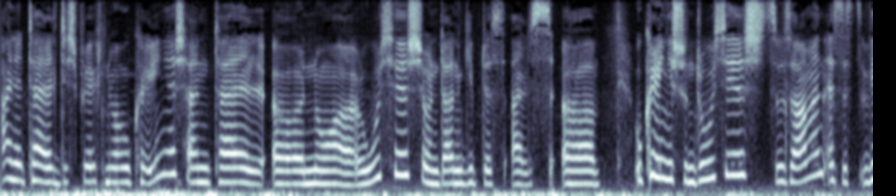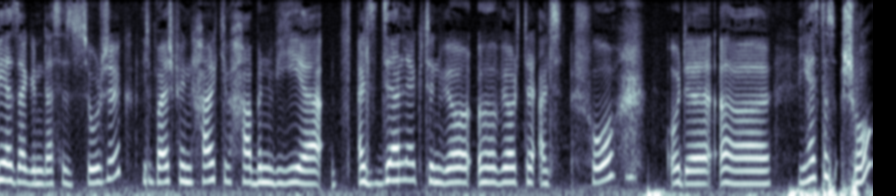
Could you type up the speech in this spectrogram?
einen Teil, die spricht nur Ukrainisch, einen Teil äh, nur Russisch und dann gibt es als äh, Ukrainisch und Russisch zusammen. Es ist, wir sagen, das ist Surjik. Zum Beispiel in Kharkiv haben wir als Dialekten äh, Wörter als Scho oder äh, wie heißt das? Show?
